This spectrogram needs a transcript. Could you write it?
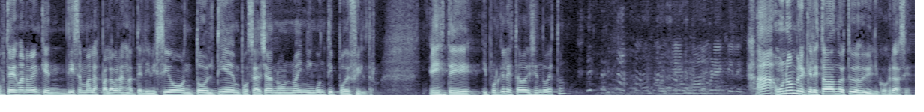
ustedes van a ver que dicen malas palabras en la televisión todo el tiempo, o sea, ya no, no hay ningún tipo de filtro. Este, ¿Y por qué le estaba diciendo esto? Ah, un hombre que le estaba dando estudios bíblicos, gracias.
